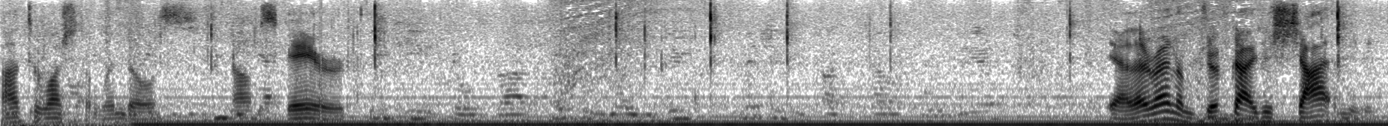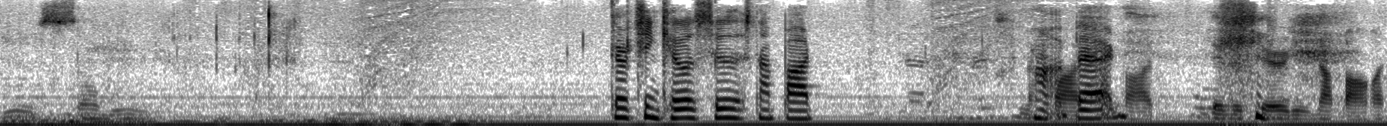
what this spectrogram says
I have to watch the windows. I'm scared. Yeah, that random drift guy just shot me. He was so mean. 13 kills too, that's not bad. Not bad. Not bad. David Charity, not bad.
